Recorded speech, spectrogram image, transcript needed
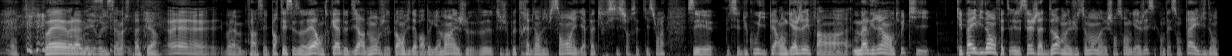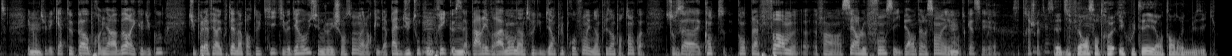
Ouais, voilà, mais ça je préfère. Ouais, euh, voilà. Enfin, c'est porter ses honneurs, en tout cas, de dire non, j'ai pas envie d'avoir de gamin et je veux, je peux très bien vivre sans et il n'y a pas de souci sur cette question-là. C'est, c'est du coup hyper engagé. Enfin, malgré un truc qui, qui est pas évident en fait. Et ça, j'adore moi justement dans les chansons engagées, c'est quand elles sont pas évidentes et quand Mm. tu les captes pas au premier abord et que du coup, tu peux la faire écouter à n'importe qui qui va dire Ah oui, c'est une jolie chanson alors qu'il n'a pas du tout compris que Mm. ça parlait vraiment d'un truc bien plus profond et bien plus important quoi. Je trouve ça, quand quand la forme, euh, enfin, sert le fond, c'est hyper intéressant et Mm. en tout cas, c'est c'est très chouette. C'est la différence entre écouter et entendre une musique.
